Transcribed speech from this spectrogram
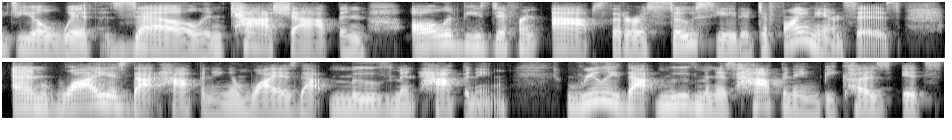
deal with Zelle and Cash App and all of these different apps that are associated to finances. And why is that happening? And why is that movement happening? Really, that movement is happening because it's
